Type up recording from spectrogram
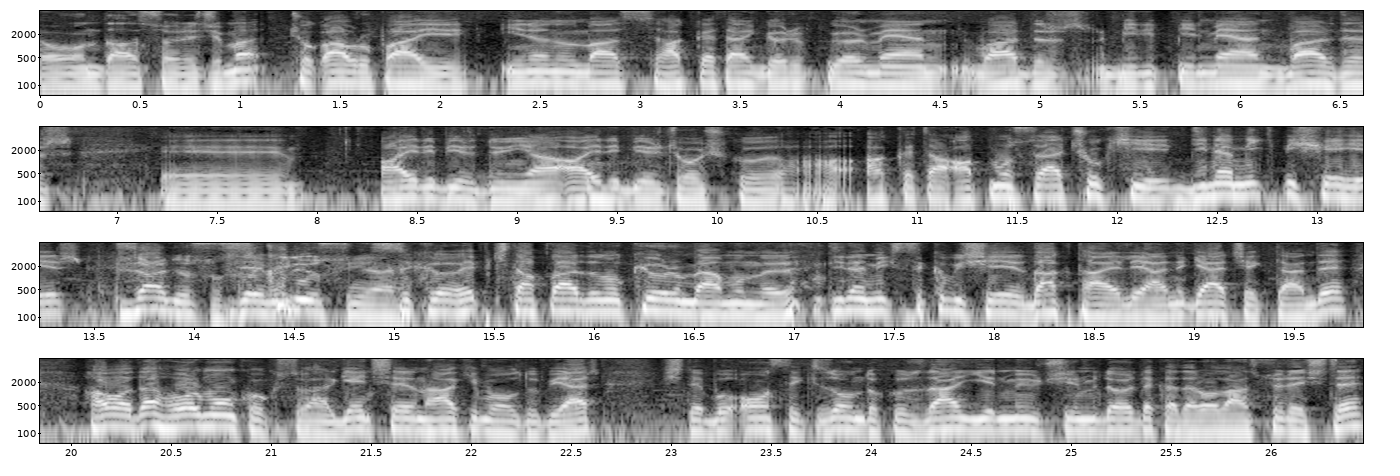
ondan sonracıma çok Avrupa'yı inanılmaz hakikaten görüp görmeyen vardır, bilip bilmeyen vardır. Ee, ayrı bir dünya, ayrı bir coşku. Ha- hakikaten atmosfer çok iyi, dinamik bir şehir. Güzel diyorsun. Sıkı Dinamik, diyorsun yani. Sıkı. Hep kitaplardan okuyorum ben bunları. Dinamik sıkı bir şehir. Ductile yani gerçekten de. Havada hormon kokusu var. Gençlerin hakim olduğu bir yer. İşte bu 18-19'dan 23-24'e kadar olan süreçte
